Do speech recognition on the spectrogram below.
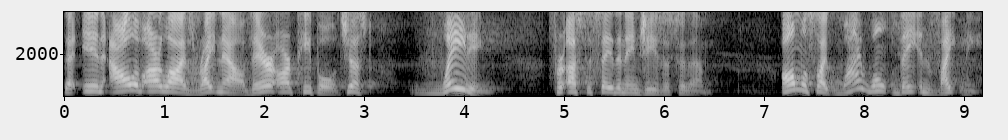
that in all of our lives right now, there are people just waiting for us to say the name Jesus to them. Almost like, why won't they invite me?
